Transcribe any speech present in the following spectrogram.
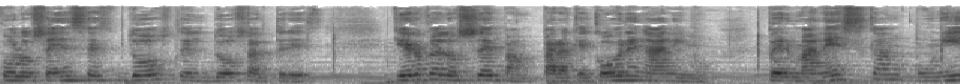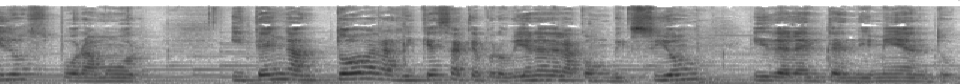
Colosenses 2 del 2 al 3. Quiero que lo sepan para que cobren ánimo, permanezcan unidos por amor y tengan toda la riqueza que proviene de la convicción y del entendimiento.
